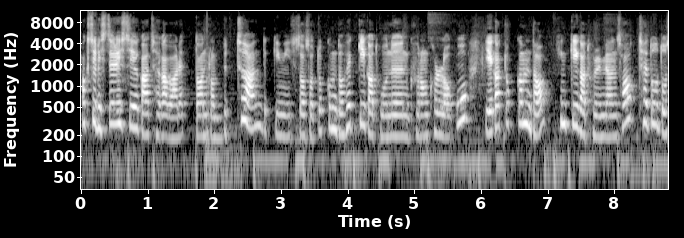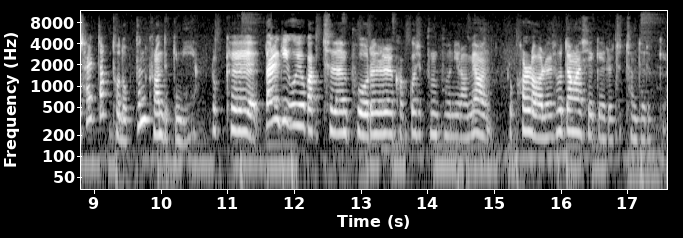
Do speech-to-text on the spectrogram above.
확실히 3C가 제가 말했던 그런 뮤트한 느낌이 있어서 조금 더 획기가 도는 그런 컬러고 얘가 조금 더 흰기가 돌면서 채도도 살짝 더 높은 그런 느낌이에요. 이렇게 딸기 우유 같은 볼을 갖고 싶은 분이라면 이 컬러를 소장하시기를 추천드릴게요.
